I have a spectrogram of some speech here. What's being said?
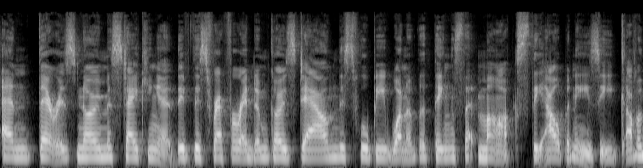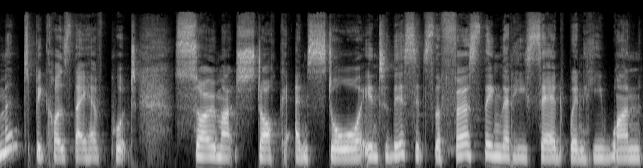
And there is no mistaking it. If this referendum goes down, this will be one of the things that marks the Albanese government because they have put so much stock and store into this. It's the first thing that he said when he won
